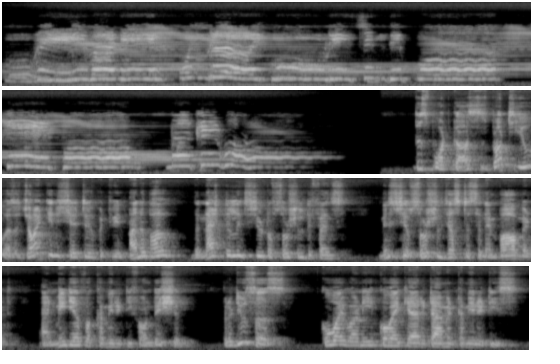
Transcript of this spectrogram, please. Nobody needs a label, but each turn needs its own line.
குகைவனில் ஒன்றாய் கூடி சிந்திப்போம் கேட்போம் மகிழ்வோம்
This podcast is brought to you as a joint initiative between Anubhav, the National Institute of Social Defense, Ministry of Social Justice and Empowerment, and Media for Community Foundation. Producers, Kovai Vani, Kovai Care Retirement Communities.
